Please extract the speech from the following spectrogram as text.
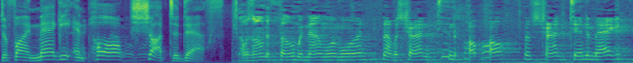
to find Maggie and Paul shot to death. I was on the phone with 911 and I was trying to tend to Paul Paw. I was trying to tend to Maggie.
